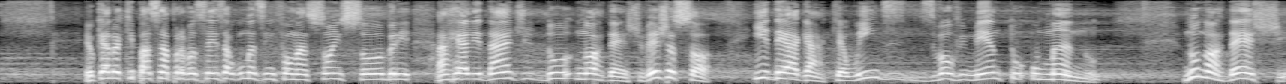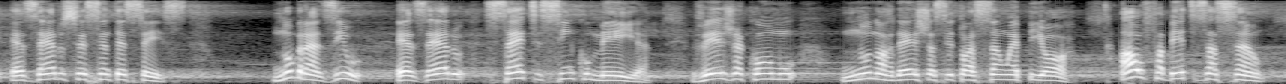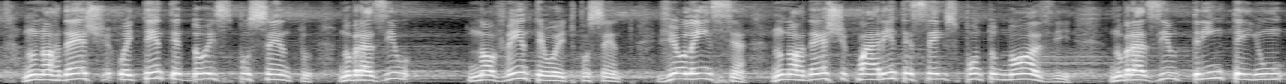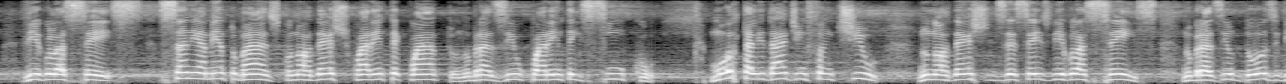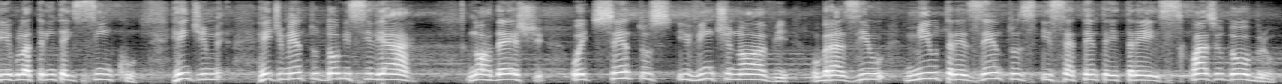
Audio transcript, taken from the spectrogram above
Eu quero aqui passar para vocês algumas informações sobre a realidade do Nordeste. Veja só, IDH, que é o Índice de Desenvolvimento Humano. No Nordeste é 0,66. No Brasil é 0,756. Veja como no Nordeste a situação é pior. Alfabetização. No Nordeste, 82%. No Brasil, 98%. Violência. No Nordeste, 46,9%. No Brasil, 31,6%. Saneamento básico. Nordeste, 44%. No Brasil, 45%. Mortalidade infantil no Nordeste 16,6, no Brasil 12,35. Rendimento domiciliar, Nordeste 829, o Brasil 1373, quase o dobro.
